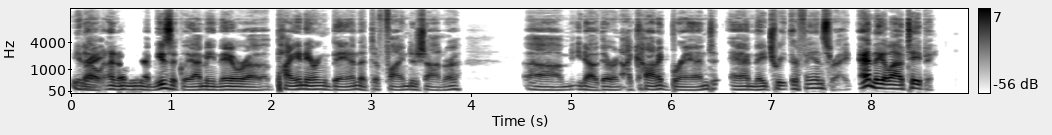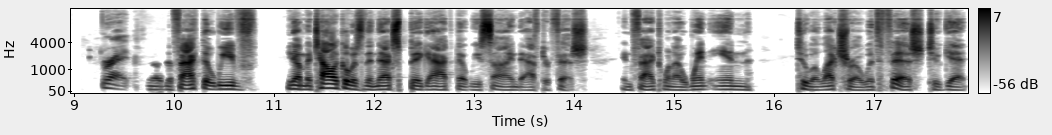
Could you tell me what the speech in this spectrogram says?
you know Right. i don't mean that musically i mean they were a pioneering band that defined a genre um, you know they're an iconic brand and they treat their fans right and they allow taping. Right. know, the fact that we've you know metallica was the next big act that we signed after Phish in fact when i went in to Elektra with Phish to get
